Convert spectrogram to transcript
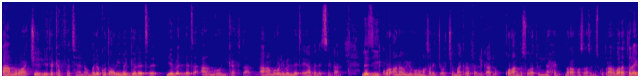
አእምሯችን የተከፈተ ነው። መለኮታዊ መገለጥ የበለጠ አእምሮን ይከፍታል፣ አእምሮን የበለጠ ያበለጽጋል። ለዚህ ቁርአናዊ የሆኑ ማስረጃዎችን ማቅረብ እፈልጋለሁ። ቁርአን በሱረቱ ነሕል ምዕራፍ 16 ቁጥር 44 ላይ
